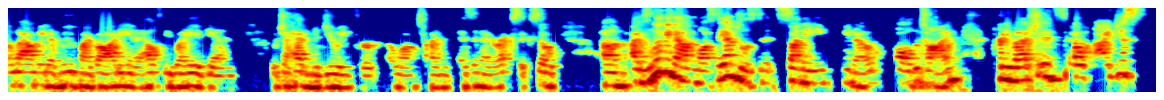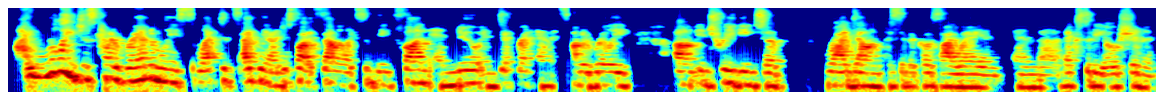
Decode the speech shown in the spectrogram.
allow me to move my body in a healthy way again which I hadn't been doing for a long time as an anorexic. So um, I was living out in Los Angeles and it's sunny, you know, all the time, pretty much. And so I just, I really just kind of randomly selected cycling. I just thought it sounded like something fun and new and different, and it sounded really um, intriguing to ride down Pacific Coast Highway and, and uh, next to the ocean and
